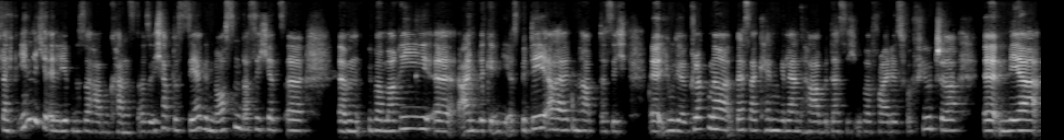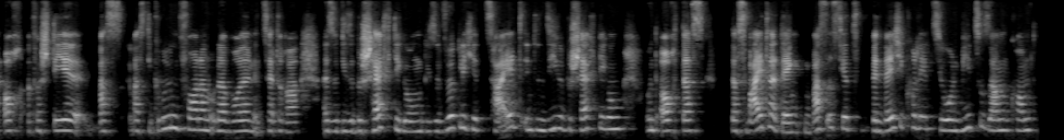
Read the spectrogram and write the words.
vielleicht ähnliche Erlebnisse haben kannst. Also ich habe das sehr genossen, dass ich jetzt äh, ähm, über Marie äh, Einblicke in die SPD erhalten habe, dass ich äh, Julia Glöckner besser kennengelernt habe, dass ich über Fridays for Future äh, mehr auch verstehe, was, was die Grünen fordern oder wollen, etc. Also diese Beschäftigung, diese wirkliche zeitintensive Beschäftigung und auch das, das Weiterdenken. Was ist jetzt, wenn welche Koalition wie zusammenkommt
